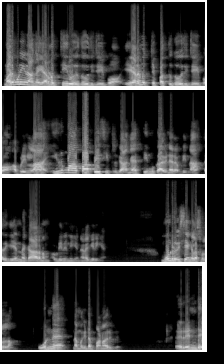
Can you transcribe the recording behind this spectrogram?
மறுபடியும் நாங்க இருநூத்தி இருபது தொகுதி ஜெயிப்போம் இருநூத்தி பத்து தொகுதி ஜெயிப்போம் அப்படின்லாம் இருமாப்பா பேசிட்டு இருக்காங்க திமுகவினர் அப்படின்னா அதுக்கு என்ன காரணம் அப்படின்னு நீங்க நினைக்கிறீங்க? மூன்று விஷயங்களை சொல்லலாம். ஒண்ணு நம்ம கிட்ட பணம் இருக்கு. ரெண்டு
